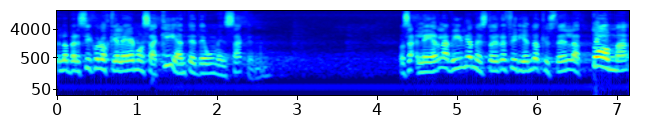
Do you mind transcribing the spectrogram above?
los versículos que leemos aquí antes de un mensaje. O sea, leer la Biblia me estoy refiriendo a que usted la toma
